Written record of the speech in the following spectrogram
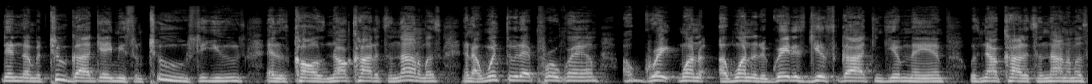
Then number two, God gave me some tools to use and it's called Narcotics Anonymous. And I went through that program. A great one, one of the greatest gifts God can give man was Narcotics Anonymous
